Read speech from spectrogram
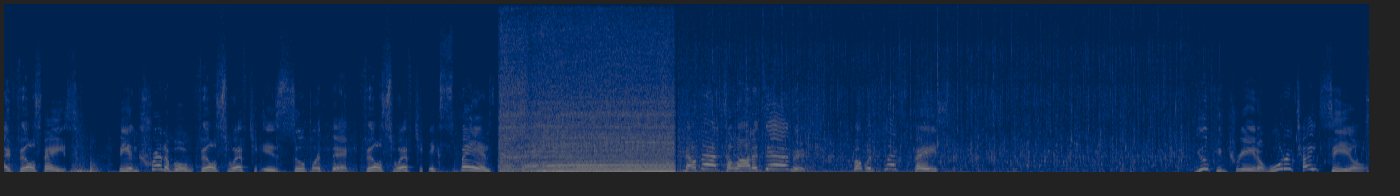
by Phil Paste. The incredible Phil Swift is super thick. Phil Swift expands. Now that's a lot of damage. But with Flex Paste, you can create a watertight seal.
